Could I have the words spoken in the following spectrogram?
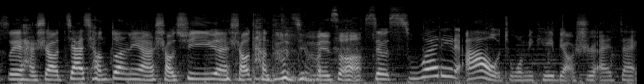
所以还是要加强锻炼啊，少去医院，少忐忑机会。没错。So sweat get it out，我们也可以表示，哎，在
